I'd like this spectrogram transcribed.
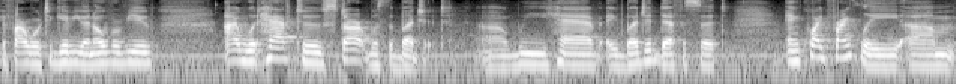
if I were to give you an overview, I would have to start with the budget. Uh, we have a budget deficit, and quite frankly, um,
